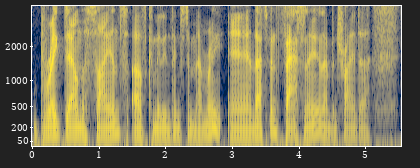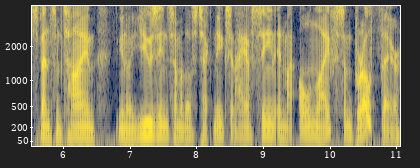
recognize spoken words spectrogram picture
break down the science of committing things to memory and that's been fascinating. I've been trying to spend some time you know using some of those techniques and i have seen in my own life some growth there.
